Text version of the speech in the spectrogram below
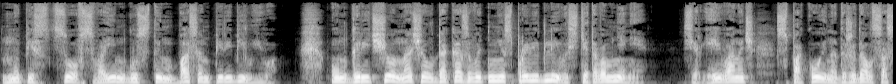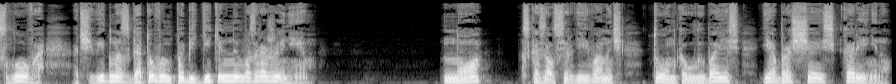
но Песцов своим густым басом перебил его. Он горячо начал доказывать несправедливость этого мнения. Сергей Иванович спокойно дожидался слова, очевидно, с готовым победительным возражением. «Но», — сказал Сергей Иванович, тонко улыбаясь и обращаясь к Каренину,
